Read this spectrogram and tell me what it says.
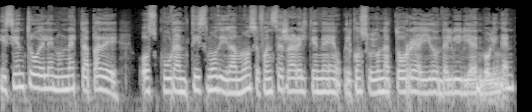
Y si entró él en una etapa de oscurantismo, digamos, se fue a encerrar, él tiene, él construyó una torre ahí donde él vivía en Bollingen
